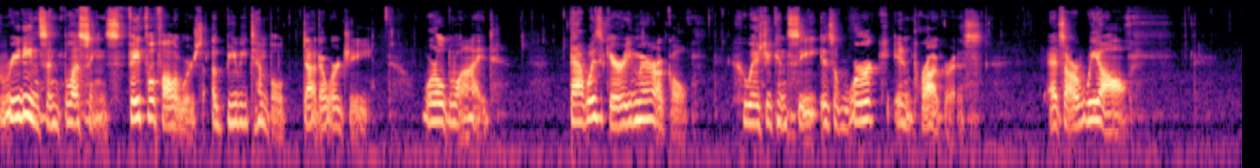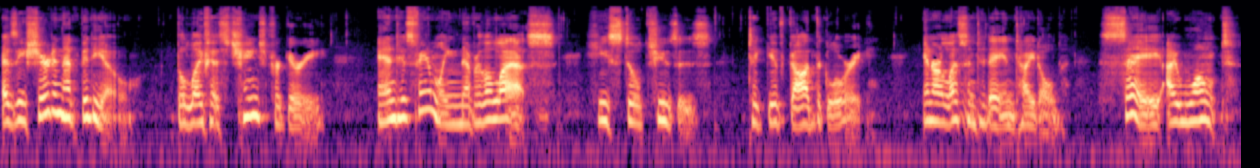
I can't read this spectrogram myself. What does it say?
Greetings and blessings, faithful followers of bbtemple.org worldwide. That was Gary Miracle, who, as you can see, is a work in progress, as are we all. As he shared in that video, though life has changed for Gary and his family, nevertheless, he still chooses to give God the glory. In our lesson today entitled, Say I Won't,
